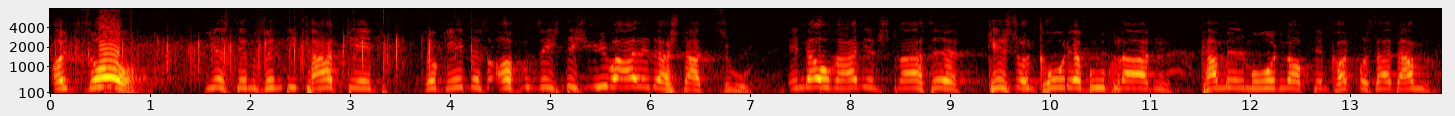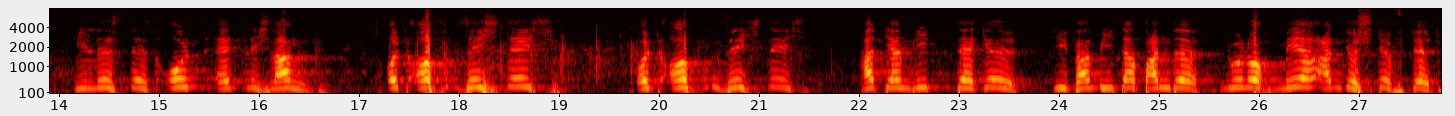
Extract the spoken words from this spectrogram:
und so, wie es dem Syndikat geht, so geht es offensichtlich überall in der Stadt zu. In der Oranienstraße, Kisch und Co., der Buchladen, Kammelmoden auf dem Cottbusser Damm. Die Liste ist unendlich lang. Und offensichtlich, und offensichtlich hat der Mietdeckel die Vermieterbande nur noch mehr angestiftet,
